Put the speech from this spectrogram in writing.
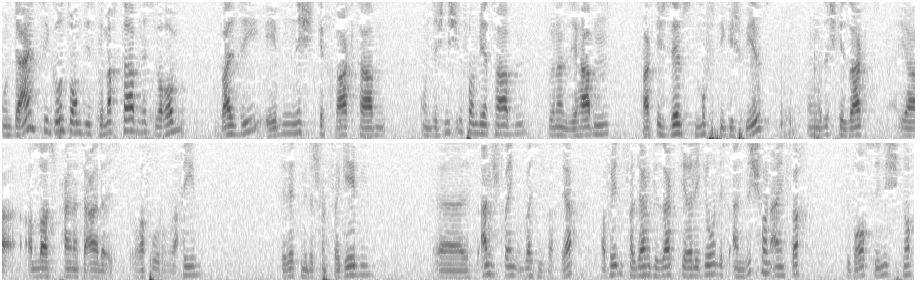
Und der einzige Grund, warum sie es gemacht haben, ist, warum? weil sie eben nicht gefragt haben und sich nicht informiert haben, sondern sie haben praktisch selbst Mufti gespielt und sich gesagt, ja, Allah subhanahu wa ta'ala ist Rafur Rahim, der wird mir das schon vergeben, äh, ist anstrengend und weiß nicht was, ja. Auf jeden Fall, wir haben gesagt, die Religion ist an sich schon einfach, du brauchst sie nicht noch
